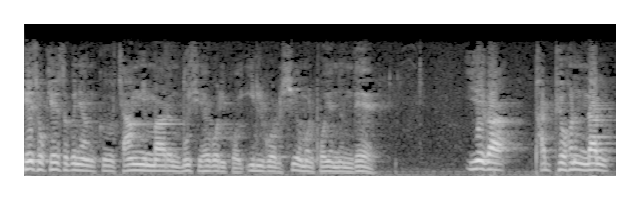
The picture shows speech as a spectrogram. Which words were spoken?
계속해서 그냥 그 장님 말은 무시해버리고 일고를 시험을 보였는데 얘가 발표하는 날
